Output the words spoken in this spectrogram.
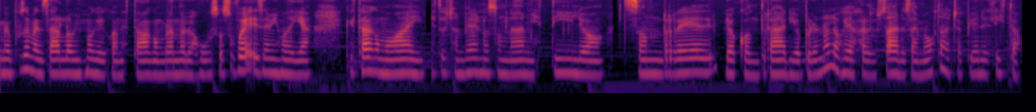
me, puse a pensar lo mismo que cuando estaba comprando los buzos. Fue ese mismo día que estaba como, ay, estos championes no son nada mi estilo, son re lo contrario, pero no los voy a dejar de usar, o sea, me gustan los championes, listo.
